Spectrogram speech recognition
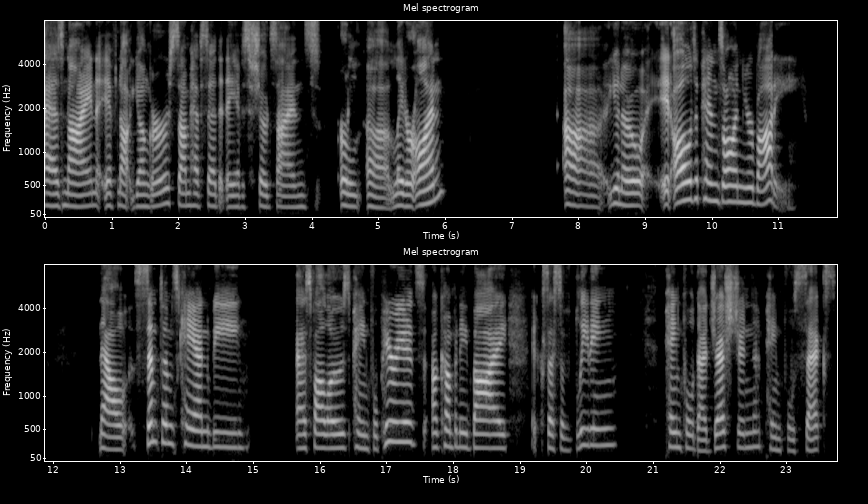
as 9 if not younger. Some have said that they have showed signs earl uh, later on. Uh you know it all depends on your body. Now symptoms can be as follows painful periods accompanied by excessive bleeding painful digestion, painful sex,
